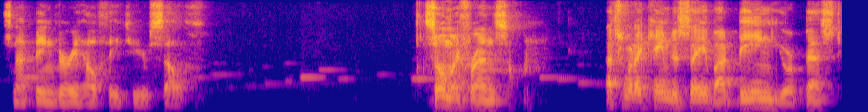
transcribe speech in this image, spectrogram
It's not being very healthy to yourself. So, my friends, that's what I came to say about being your best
